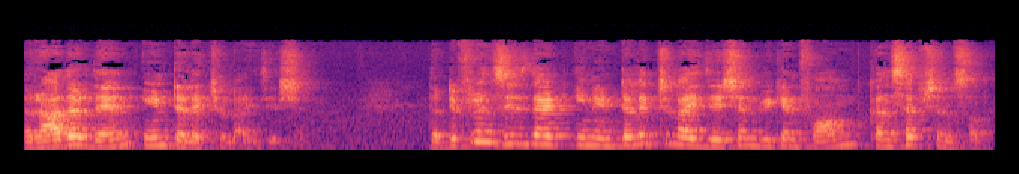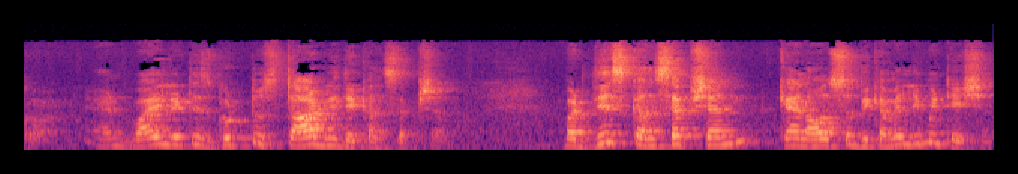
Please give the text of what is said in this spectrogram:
rather than intellectualization. The difference is that in intellectualization we can form conceptions of God. And while it is good to start with a conception, but this conception can also become a limitation.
